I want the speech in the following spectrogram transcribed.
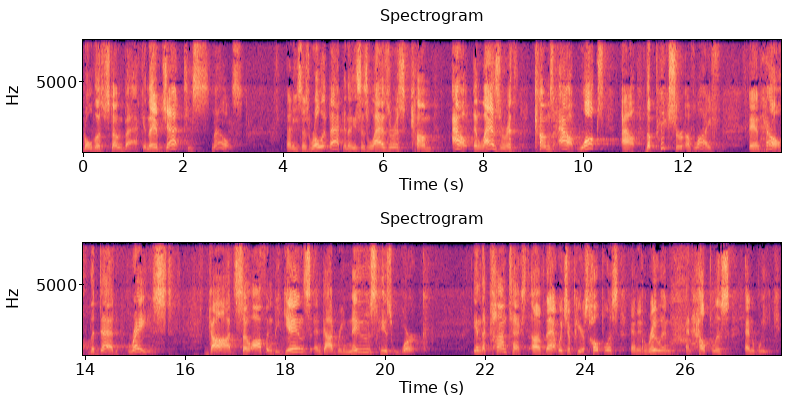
Roll the stone back. And they object. He smells. And he says, Roll it back. And then he says, Lazarus, come out. And Lazarus comes out, walks out. The picture of life and health, the dead raised. God so often begins and God renews his work in the context of that which appears hopeless and in ruin and helpless and weak.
